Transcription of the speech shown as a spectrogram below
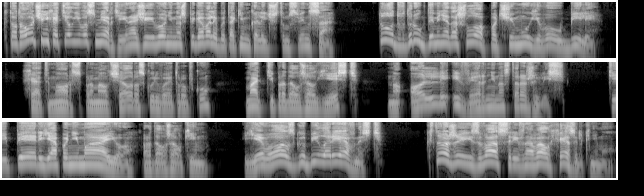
Кто-то очень хотел его смерти, иначе его не нашпиговали бы таким количеством свинца. Тут вдруг до меня дошло, почему его убили». Хэт Морс промолчал, раскуривая трубку. Матти продолжал есть, но Олли и Верни насторожились. «Теперь я понимаю», — продолжал Ким. «Его сгубила ревность. Кто же из вас ревновал Хезель к нему?»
